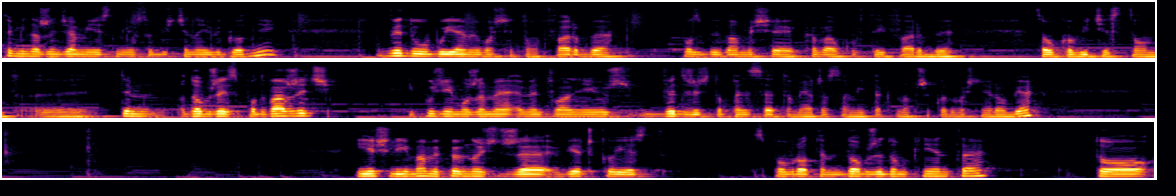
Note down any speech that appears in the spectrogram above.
tymi narzędziami jest mi osobiście najwygodniej, wydłubujemy właśnie tą farbę, pozbywamy się kawałków tej farby, całkowicie stąd. y, Tym dobrze jest podważyć i później możemy ewentualnie już wydrzeć to pensetą. Ja czasami tak na przykład właśnie robię. Jeśli mamy pewność, że wieczko jest z powrotem dobrze domknięte, to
